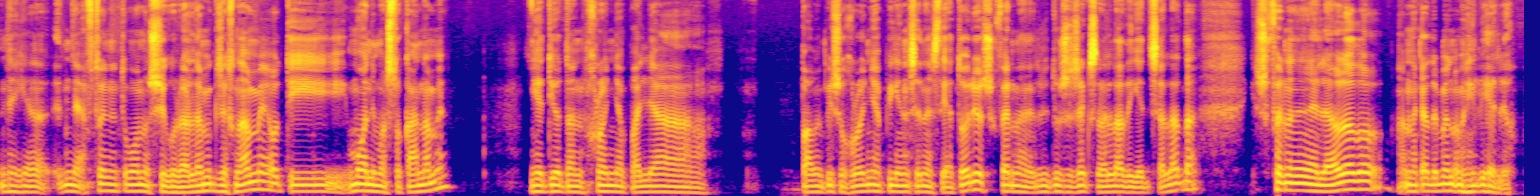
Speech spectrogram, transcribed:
Ναι, ναι, αυτό είναι το μόνο σίγουρο. Αλλά μην ξεχνάμε ότι μόνοι μας το κάναμε. Γιατί όταν χρόνια παλιά, πάμε πίσω χρόνια, πήγαινε σε ένα εστιατόριο, σου φέρνανε, ζητούσες έξτρα λάδι για τη σαλάτα και σου φέρνανε ένα ελαιόλαδο ανακατεμένο με ηλιέλαιο.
